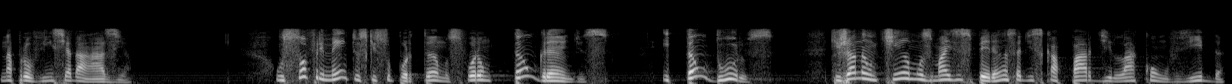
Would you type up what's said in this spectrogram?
na província da Ásia. Os sofrimentos que suportamos foram tão grandes e tão duros que já não tínhamos mais esperança de escapar de lá com vida.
